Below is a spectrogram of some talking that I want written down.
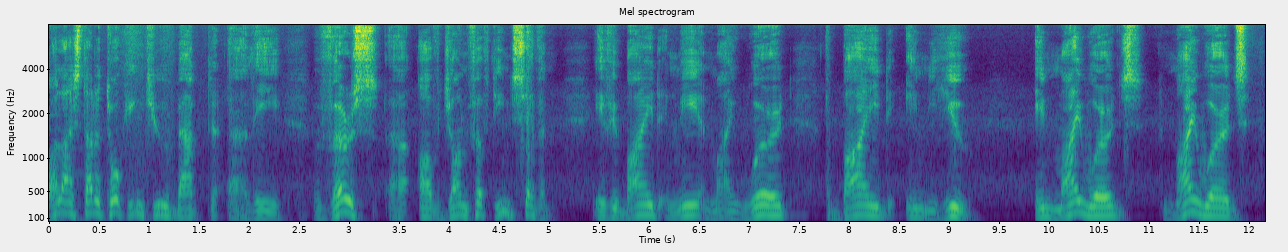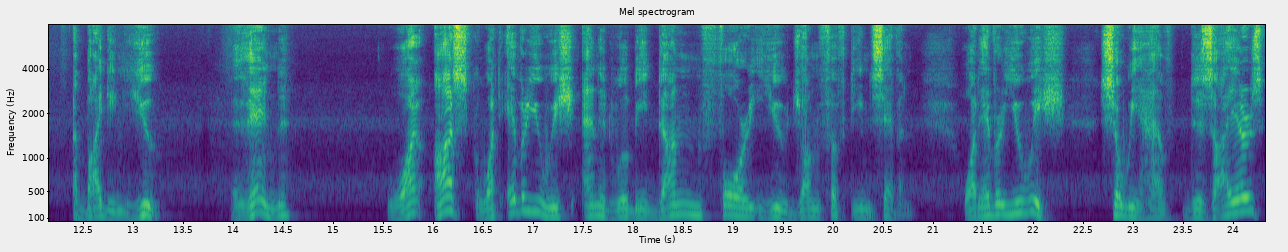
Well, I started talking to you about uh, the verse uh, of John 15 7. If you abide in me and my word abide in you, in my words, my words abide in you, then what, ask whatever you wish and it will be done for you. John 15 7. Whatever you wish. So we have desires,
